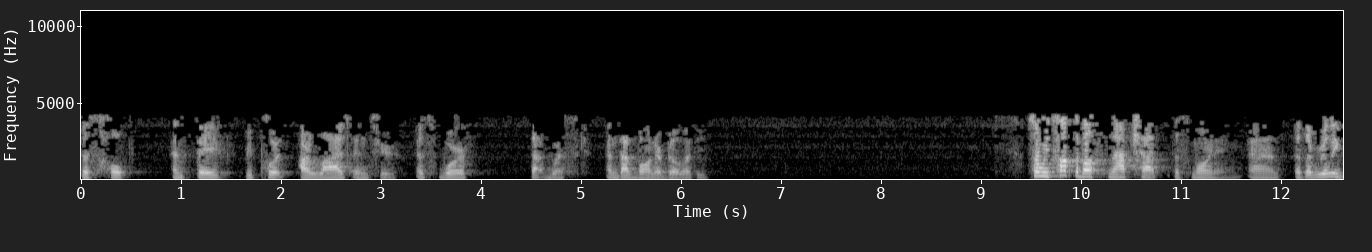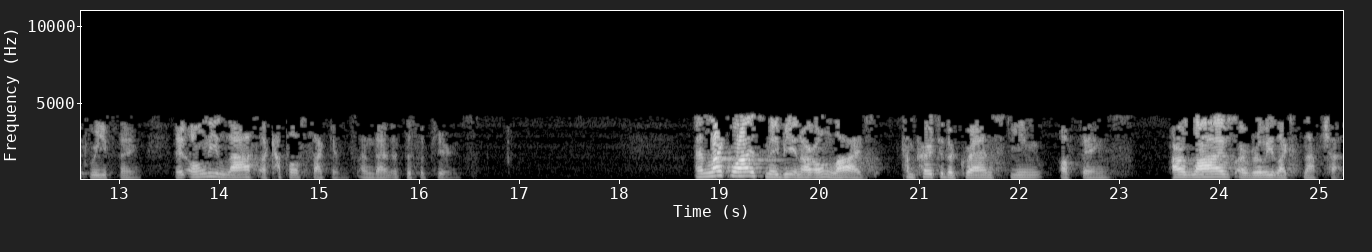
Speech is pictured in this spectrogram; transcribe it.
this hope and faith we put our lives into is worth that risk and that vulnerability. So we talked about Snapchat this morning, and it's a really brief thing. It only lasts a couple of seconds and then it disappears. And likewise, maybe in our own lives, compared to the grand scheme of things, our lives are really like Snapchat.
